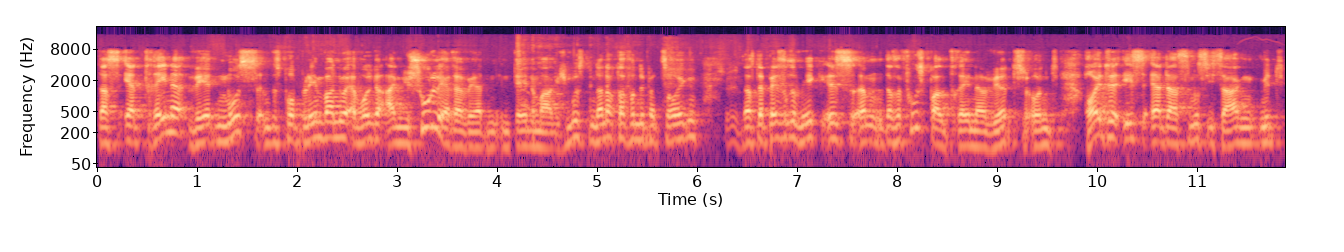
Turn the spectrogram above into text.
dass er Trainer werden muss. Und das Problem war nur, er wollte eigentlich Schullehrer werden in Dänemark. Ich musste ihn dann auch davon überzeugen, dass der bessere Weg ist, ähm, dass er Fußballtrainer wird. Und heute ist er das, muss ich sagen, mit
